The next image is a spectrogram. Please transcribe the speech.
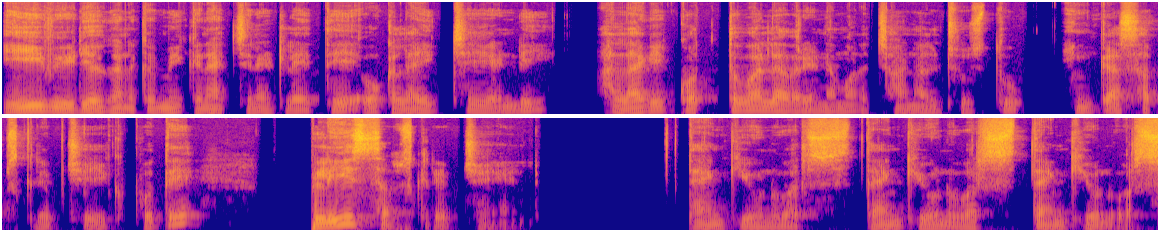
ఈ వీడియో కనుక మీకు నచ్చినట్లయితే ఒక లైక్ చేయండి. అలాగే కొత్త వాళ్ళు ఎవరైనా మన ఛానల్ చూస్తూ ఇంకా సబ్స్క్రైబ్ చేయకపోతే ప్లీజ్ సబ్స్క్రైబ్ చేయండి thank you universe thank you universe thank you universe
